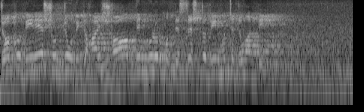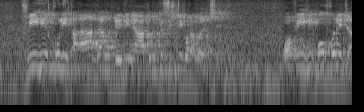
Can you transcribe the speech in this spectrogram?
যত দিনে সূর্য উদিত হয়, সব দিনগুলোর মধ্যে শ্রেষ্ঠ দিন হচ্ছে জুমার দিন। ফিহি খুলিকা আদম, এই দিনে আদমকে সৃষ্টি করা হয়েছে। অফিহি উখরিজা,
